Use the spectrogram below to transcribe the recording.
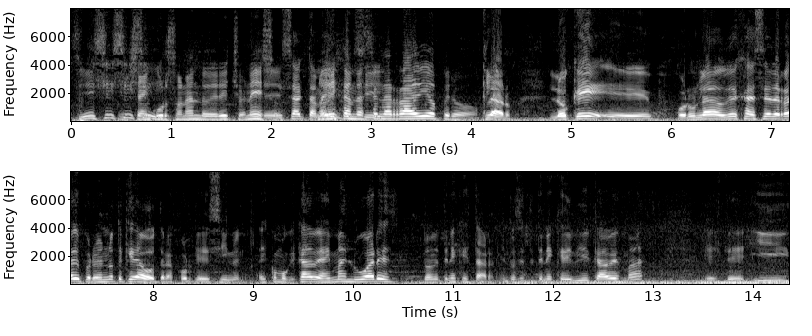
sí, sí, sí, ya incursionando derecho en eso. Exactamente no dejan de hacer la radio pero claro lo que eh, por un lado deja de ser de radio pero no te queda otra porque si es como que cada vez hay más lugares donde tenés que estar entonces te tenés que dividir cada vez más este, y,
